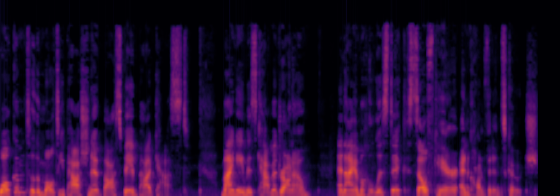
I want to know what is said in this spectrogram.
Welcome to the Multi Passionate Boss Babe podcast. My name is Kat Madrano, and I am a holistic self care and confidence coach.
